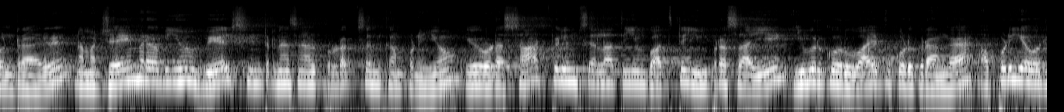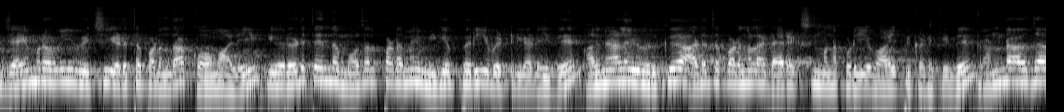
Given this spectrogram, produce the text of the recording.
பண்ணுறாரு நம்ம ஜெயம் ரவியும் வேல்ஸ் இன்டர்நேஷனல் ப்ரொடக்ஷன் கம்பெனியும் இவரோட ஷார்ட் ஃபிலிம்ஸ் எல்லாத்தையும் பார்த்துட்டு இம்ப்ரெஸ் ஆகி இவருக்கு ஒரு வாய்ப்பு கொடுக்குறாங்க. அப்படி அவர் ஜெயம் ரவி வச்சு எடுத்த படம் தான் கோமாளி. இவர் எடுத்த இந்த முதல் படமே மிகப்பெரிய வெற்றி அடையுது. அதனால இவருக்கு அடுத்த படங்களை டைரக்ஷன் பண்ணக்கூடிய வாய்ப்பு கிடைக்குது. ரெண்டாவதா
